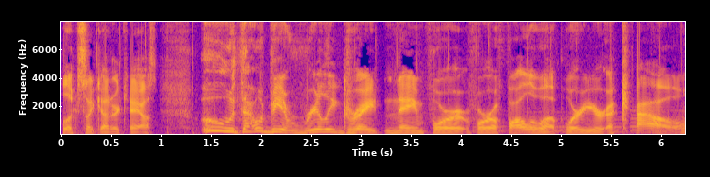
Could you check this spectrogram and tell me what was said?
Looks like utter chaos. Ooh, that would be a really great name for, for a follow-up, where you're a cow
